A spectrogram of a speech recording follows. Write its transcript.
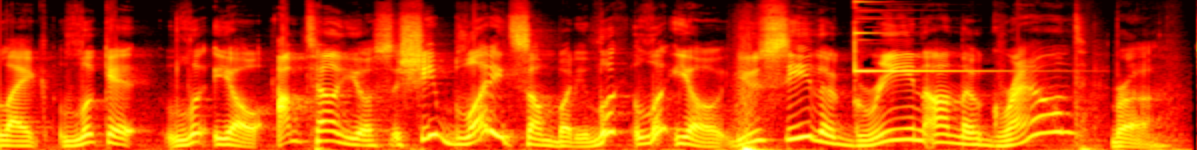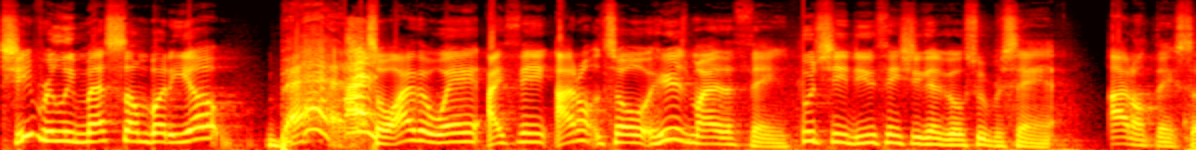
like, look at look, yo. I'm telling you, she bloodied somebody. Look, look, yo. You see the green on the ground, bruh. She really messed somebody up bad. So either way, I think I don't. So here's my other thing. Uchi, do you think she's gonna go Super Saiyan? I don't think so.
